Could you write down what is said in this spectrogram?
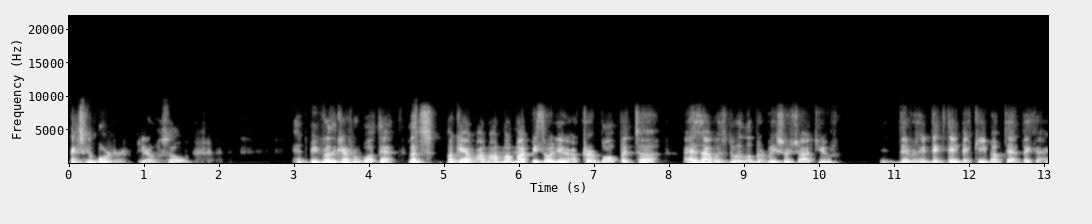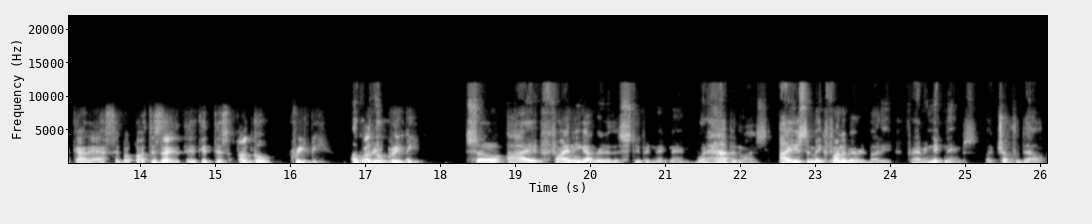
Mexican border. You know, so had to be really careful about that. Let's okay. I, I, I might be throwing you a curveball, but uh, as I was doing a little bit of research on you, there was a nickname that came up that I got to ask him about this. I get this Uncle Creepy. Uncle, Uncle Creepy. Creepy. So I finally got rid of this stupid nickname. What happened was I used to make fun of everybody for having nicknames like Chuck Liddell.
